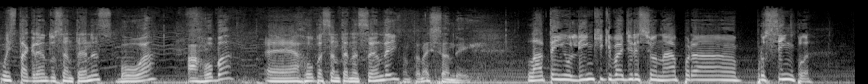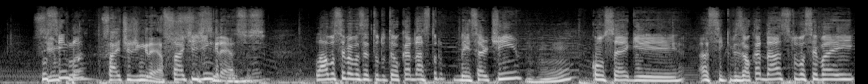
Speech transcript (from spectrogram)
o Instagram do Santanas. Boa. Arroba? É, arroba Santana Sunday. Santana Sunday. Lá tem o link que vai direcionar para pro Simpla. O Simpla, site de ingressos. Site de Simpla. ingressos. Lá você vai fazer todo o teu cadastro bem certinho. Uhum. Consegue, assim que fizer o cadastro, você vai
